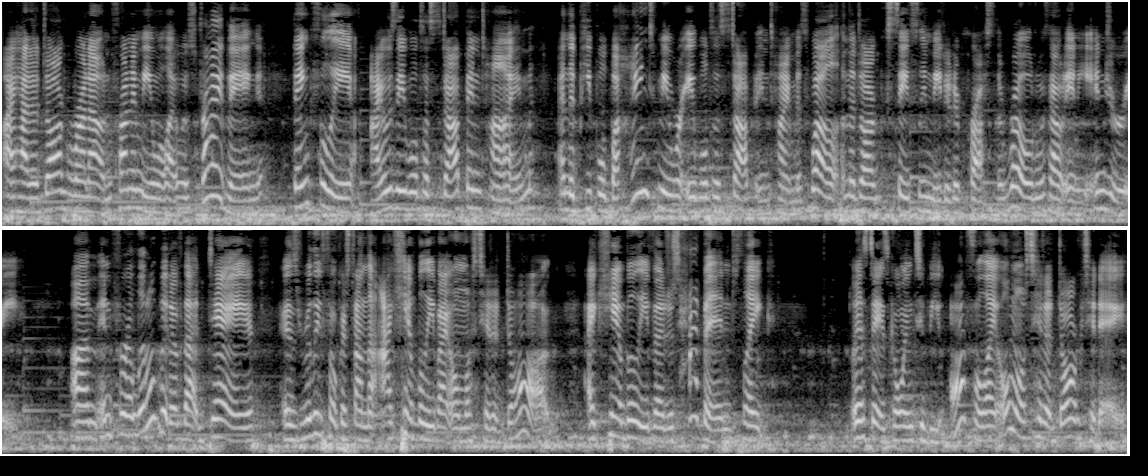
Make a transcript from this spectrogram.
I had a dog run out in front of me while I was driving. Thankfully, I was able to stop in time, and the people behind me were able to stop in time as well, and the dog safely made it across the road without any injury. Um, and for a little bit of that day, I was really focused on the I can't believe I almost hit a dog. I can't believe that just happened. Like, this day is going to be awful. I almost hit a dog today.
